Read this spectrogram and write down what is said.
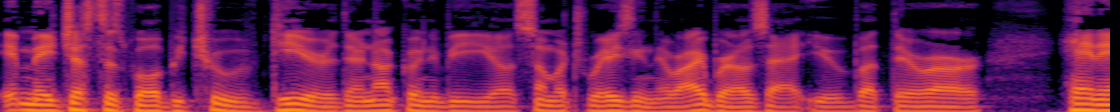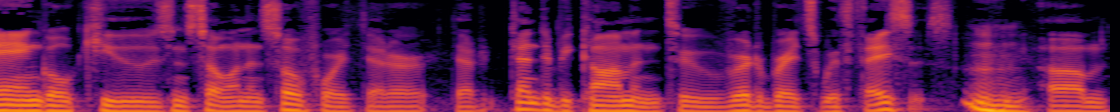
it may just as well be true of deer. They're not going to be uh, so much raising their eyebrows at you, but there are head angle cues and so on and so forth that are that tend to be common to vertebrates with faces. Mm-hmm. Um,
